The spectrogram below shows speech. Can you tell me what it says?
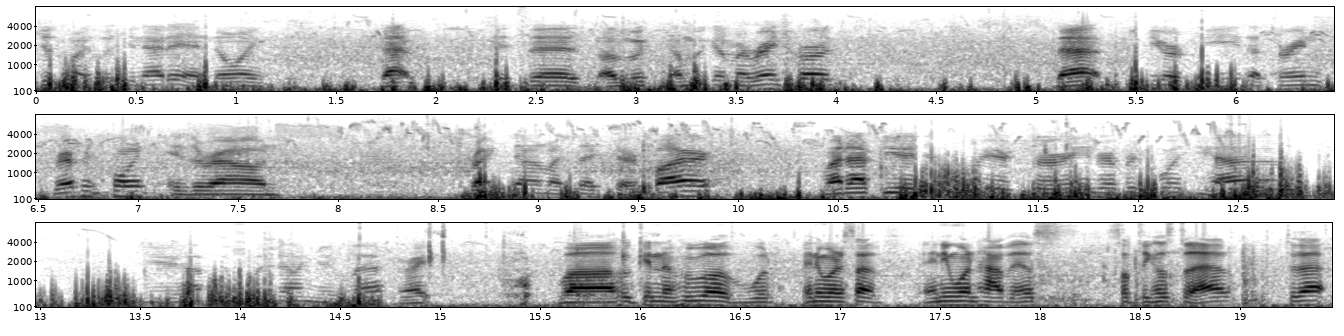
just by looking at it and knowing that it says, I'm, look, I'm looking at my range card, that reference point is around right down my sector fire. Right after you identify your terrain reference points you have, you have to put down your left. Right. Uh, who can, who, uh, would, anyone have, anyone have else, something else to add to that?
